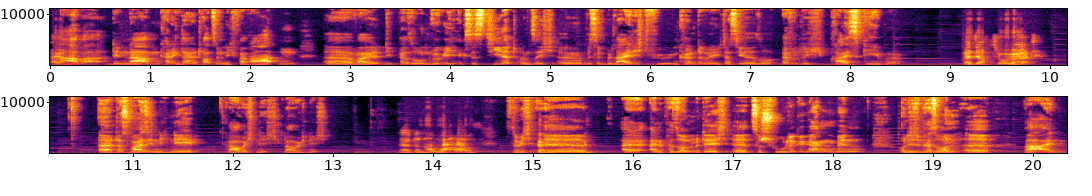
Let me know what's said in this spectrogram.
Aber den Namen kann ich leider trotzdem nicht verraten, äh, weil die Person wirklich existiert und sich äh, ein bisschen beleidigt fühlen könnte, wenn ich das hier so öffentlich preisgebe. Weil sie auch zuhört? Äh, das weiß ich nicht. Nee, glaube ich nicht. Glaube ich nicht. Ja, dann hauen wir raus. Das ist nämlich äh, eine Person, mit der ich äh, zur Schule gegangen bin. Und diese Person äh, war ein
